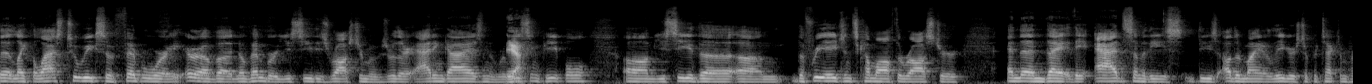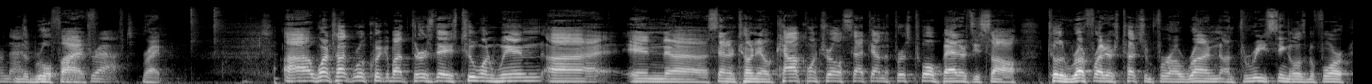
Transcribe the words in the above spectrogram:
the like the last two weeks of February or of uh, November, you see these roster moves where they're adding guys and releasing people. Um, you see the um, the free agents come off the roster, and then they they add some of these these other minor leaguers to protect them from that The Rule 5. draft. Right. Uh, I want to talk real quick about Thursday's 2 1 win uh, in uh, San Antonio. Cal Quantrill sat down the first 12 batters he saw till the Rough Riders touched him for a run on three singles before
